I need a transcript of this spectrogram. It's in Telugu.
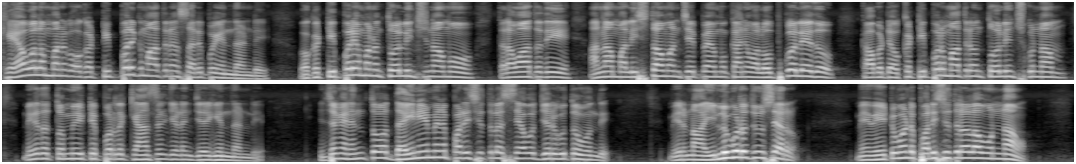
కేవలం మనకు ఒక టిప్పర్కి మాత్రమే సరిపోయిందండి. ఒక టిప్పరే మనం తోలించినాము తర్వాతది అన్న మళ్ళీ ఇస్తామని చెప్పాము కానీ వాళ్ళు ఒప్పుకోలేదు. కాబట్టి ఒక టిప్పర్ మాత్రం తోలించుకున్నాం. మిగతా తొమ్మిది టిప్పర్లు క్యాన్సిల్ చేయడం జరిగిందండి. నిజంగా ఎంతో దయనీయమైన పరిస్థితుల్లో సేవ జరుగుతూ ఉంది. మీరు నా ఇల్లు కూడా చూశారు. మేము ఎటువంటి పరిస్థితులలో ఉన్నాం.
